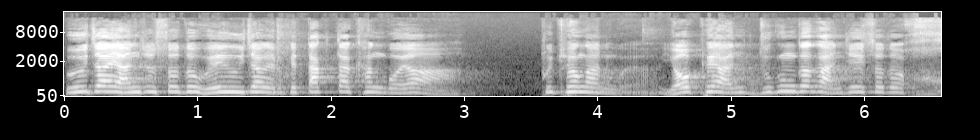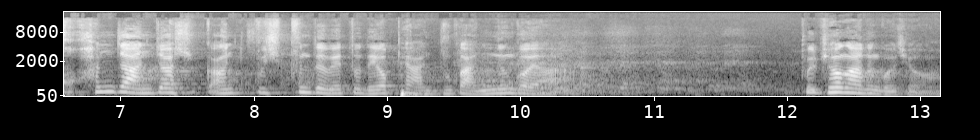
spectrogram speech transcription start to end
의자에 앉았어도 왜 의자가 이렇게 딱딱한 거야? 불평하는 거야. 옆에 안, 누군가가 앉아 있어도 혼자 앉아 앉고 싶은데 왜 또 내 옆에 안, 누가 앉는 거야? 불평하는 거죠.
